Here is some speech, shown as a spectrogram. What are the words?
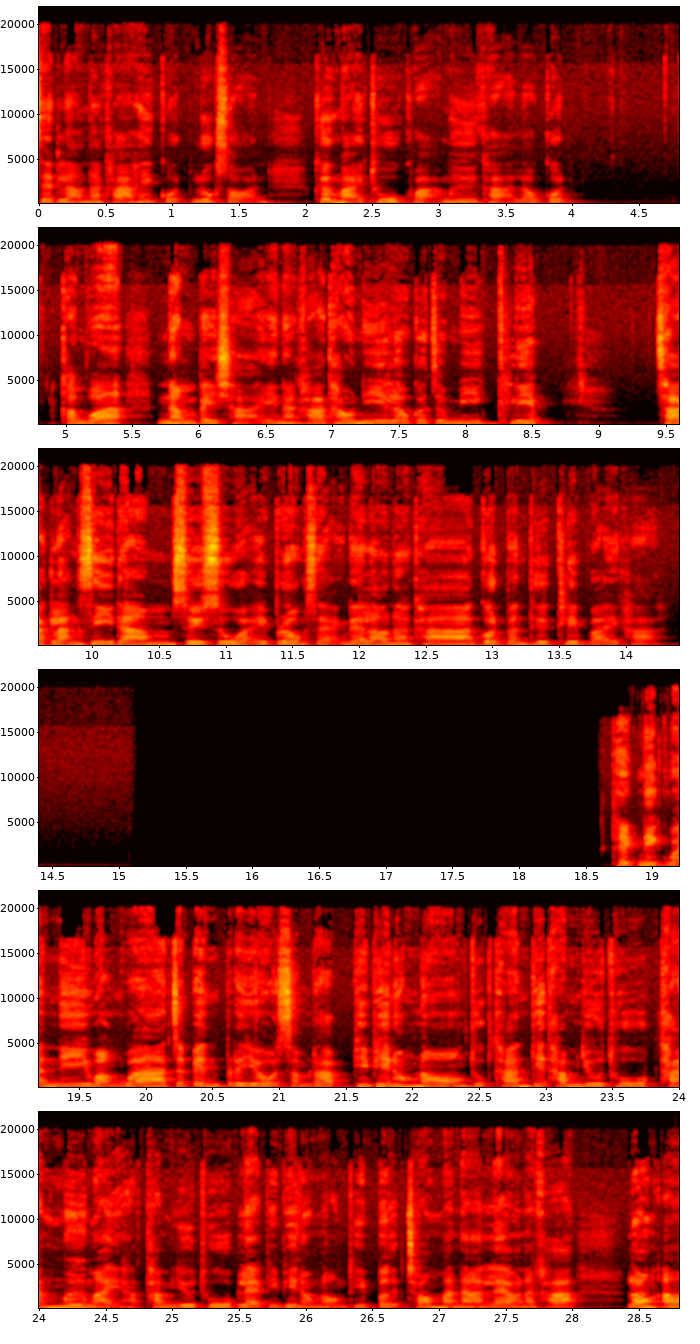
เสร็จแล้วนะคะให้กดลูกศร เครื่องหมายถูกขวามือค่ะ แล้วกด คำว่านำไปใช้นะคะ เท่านี้เราก็จะมีคลิป ฉากหลังสีดำสวยๆ โปร่งแสงได้แล้วนะคะ กดบันทึกคลิปไว้ค่ะ เทคนิควันนี้หวังว่าจะเป็นประโยชน์สำหรับพี่ๆน้องๆ ทุกท่านที่ทำ YouTube ทั้งมือใหม่หัดทำ YouTube และพี่ๆน้องๆ ที่เปิดช่องมานานแล้วนะคะ ลองเอา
